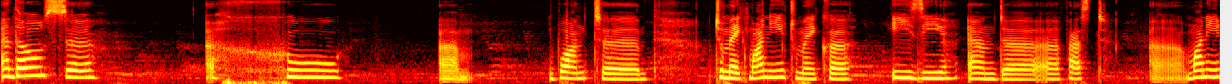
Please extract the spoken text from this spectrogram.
and those uh, uh, who um, want uh, to make money, to make uh, easy and uh, fast money,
